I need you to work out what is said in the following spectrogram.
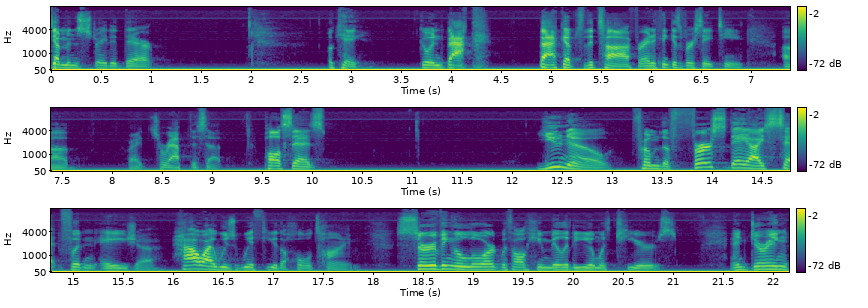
demonstrated there. Okay, going back back up to the top, right? I think it's verse 18, uh, right, to wrap this up. Paul says, You know, from the first day I set foot in Asia, how I was with you the whole time, serving the Lord with all humility and with tears. And during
